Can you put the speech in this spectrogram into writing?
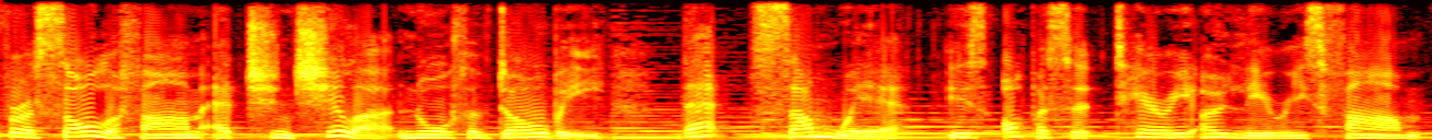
For a solar farm at Chinchilla, north of Dalby, that somewhere is opposite Terry O'Leary's farm.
